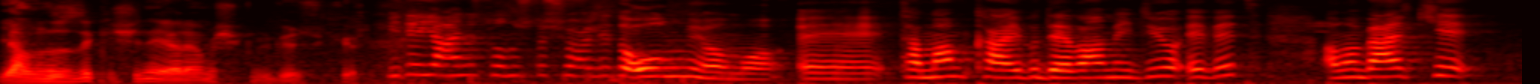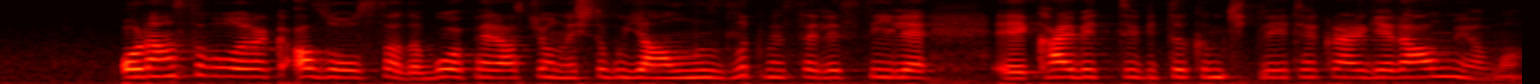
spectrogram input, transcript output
Yalnızlık işine yaramış gibi gözüküyor. Bir de yani sonuçta şöyle de olmuyor mu? Ee, tamam kaybı devam ediyor evet ama belki oransal olarak az olsa da bu operasyonla işte bu yalnızlık meselesiyle e, kaybettiği bir takım kitleyi tekrar geri almıyor mu?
